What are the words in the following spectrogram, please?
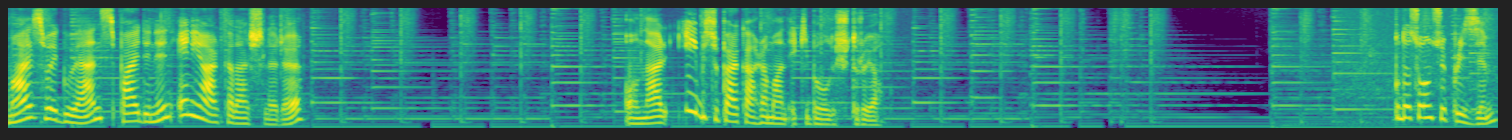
Miles ve Gwen Spidey'nin en iyi arkadaşları. Onlar iyi bir süper kahraman ekibi oluşturuyor. Bu da son sürprizim.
